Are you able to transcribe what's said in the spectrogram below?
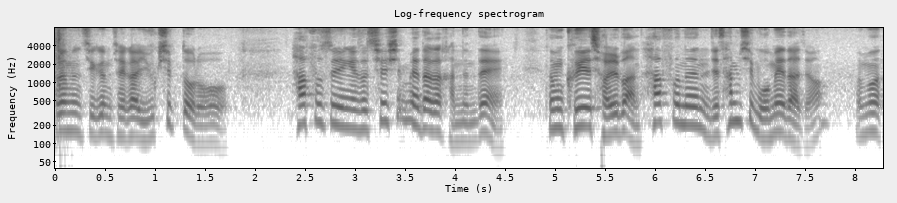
그러면 지금 제가 60도로 하프 스윙에서 70m가 갔는데 그러면 그의 절반 하프는 이제 35m죠. 그러면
